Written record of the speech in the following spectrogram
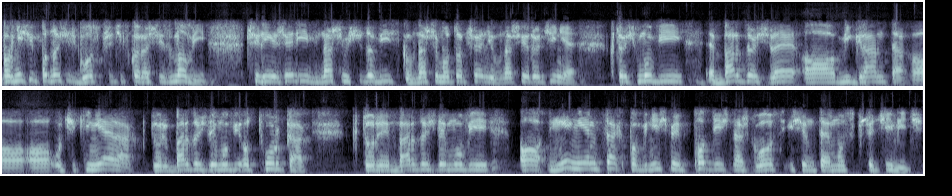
powinniśmy podnosić głos przeciwko rasizmowi. Czyli jeżeli w naszym środowisku, w naszym otoczeniu, w naszej rodzinie ktoś mówi bardzo źle o migrantach, o, o uciekinierach, który bardzo źle mówi o Turkach, który bardzo źle mówi o nie Niemcach, powinniśmy podnieść nasz głos i się temu sprzeciwić.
